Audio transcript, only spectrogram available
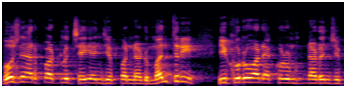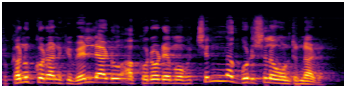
భోజన ఏర్పాట్లు చేయని చెప్పి అన్నాడు. మంత్రి ఈ కుర్రవాడు ఎక్కడ ఉంటున్నాడు అని చెప్పి కనుక్కోవడానికి వెళ్ళాడు. ఆ కుర్రవాడేమో ఒక చిన్న గుడిసెలో ఉంటున్నాడు.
